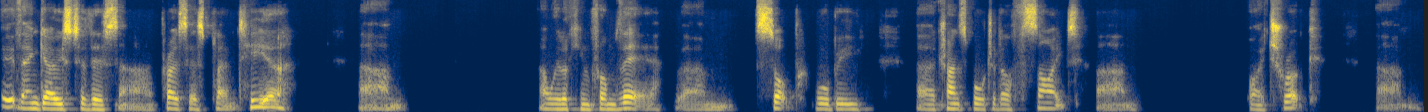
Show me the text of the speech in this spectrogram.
it then goes to this uh, process plant here. Um, and we're looking from there. Um, SOP will be uh, transported off site um, by truck um,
